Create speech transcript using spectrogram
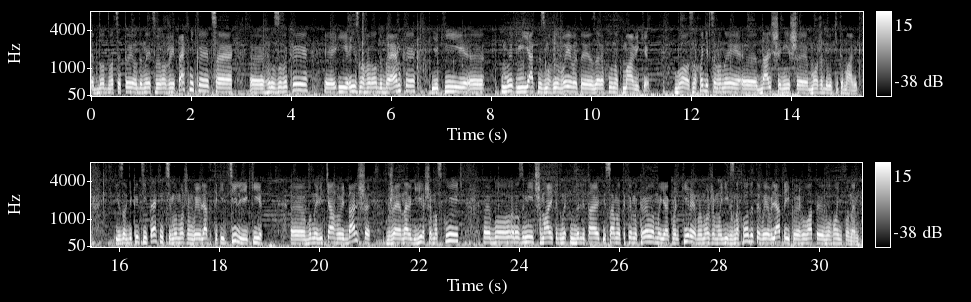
до 20 одиниць ворожої техніки. Це е, грузовики е, і різного роду БМки, які е, ми б ніяк не змогли виявити за рахунок мавіків, бо знаходяться вони е, далі, ніж е, може долетіти мавік. І завдяки цій техніці ми можемо виявляти такі цілі, які е, вони відтягують далі, вже навіть гірше маскують, е, бо розуміють, що майки до них не долітають. І саме такими крилами, як Валькірія, ми можемо їх знаходити, виявляти і коригувати вогонь по ним.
